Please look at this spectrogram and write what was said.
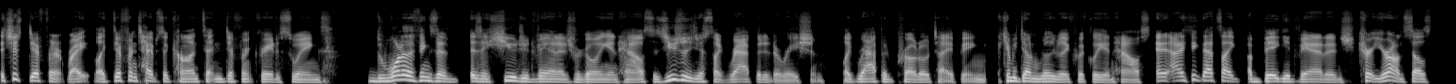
It's just different, right? Like different types of content and different creative swings one of the things that is a huge advantage for going in house is usually just like rapid iteration, like rapid prototyping. It can be done really, really quickly in house. And I think that's like a big advantage. Kurt, you're on sales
